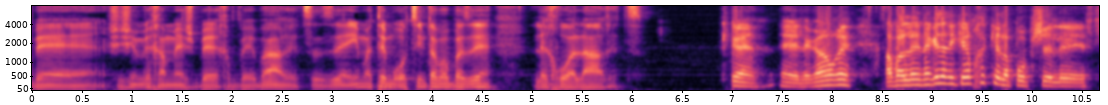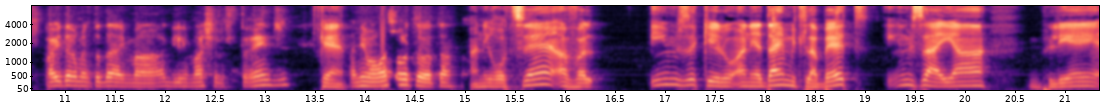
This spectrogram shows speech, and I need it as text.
ב-65 בערך בארץ אז אה, אם אתם רוצים את הפופ הזה לכו על הארץ. כן, אה, לגמרי. אבל אה, נגיד אני כן מחכה לפופ של אה, ספיידרמן, אתה יודע, עם הגלימה של סטרנג'. כן. אני ממש רוצה אותה. אני רוצה אבל אם זה כאילו אני עדיין מתלבט אם זה היה בלי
